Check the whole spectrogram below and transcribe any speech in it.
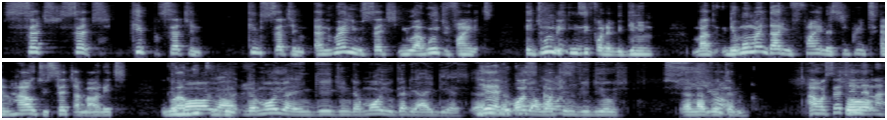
search, search, keep searching, keep searching, and when you search, you are going to find it. It won't be easy for the beginning, but the moment that you find the secret and how to search about it, The more you are, the more you are engaging, the more you get the ideas. Yeah, the more you are watching videos and everything. I was searching So and I,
